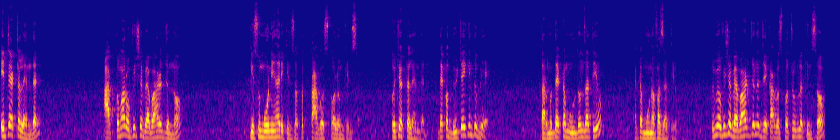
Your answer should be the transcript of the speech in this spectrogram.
এটা একটা লেনদেন। আর তোমার অফিসে ব্যবহারের জন্য কিছু মণিহারি কিনছো, অর্থাৎ কাগজ, কলম কিনছো। ওইটা একটা লেনদেন। দেখো, দুইটাই কিন্তু ব্যয়। তার মধ্যে একটা মূলধন জাতীয়, একটা মুনাফা জাতীয়। তুমি অফিসে ব্যবহারের জন্য যে কাগজপত্রগুলো কিনছো,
